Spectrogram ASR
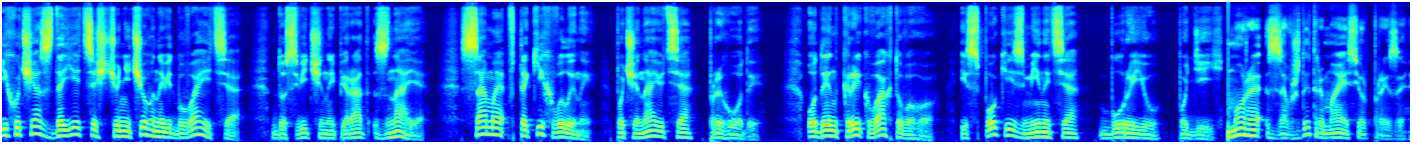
І, хоча здається, що нічого не відбувається, досвідчений пірат знає, саме в такі хвилини починаються пригоди. Один крик вахтового, і спокій зміниться бурею подій. Море завжди тримає сюрпризи.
